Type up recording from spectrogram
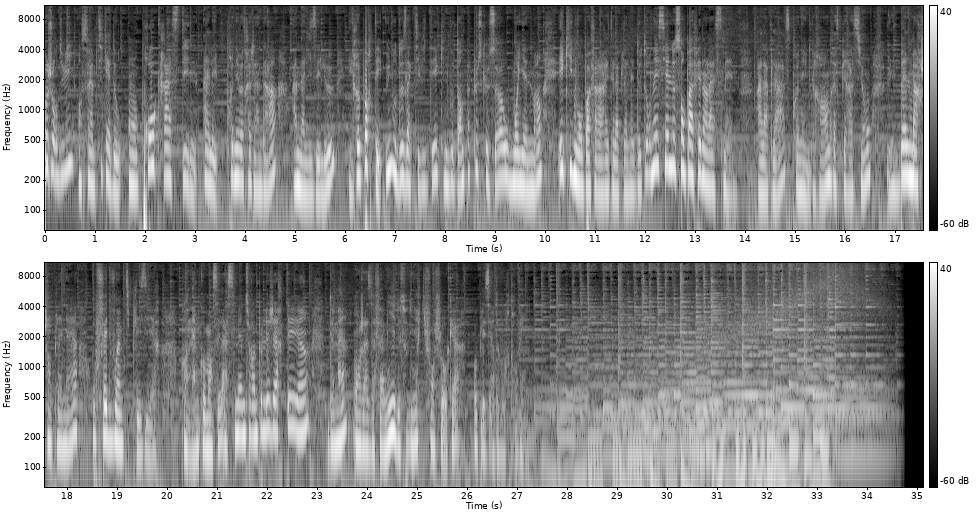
Aujourd'hui, on se fait un petit cadeau. On procrastine. Allez, prenez votre agenda, analysez-le et reportez une ou deux activités qui ne vous tentent pas plus que ça ou moyennement et qui ne vont pas faire arrêter la planète de tourner si elles ne sont pas faites dans la semaine. À la place, prenez une grande respiration, une belle marche en plein air ou faites-vous un petit plaisir. Qu'on aime commencer la semaine sur un peu de légèreté, hein Demain, on jase de famille et de souvenirs qui font chaud au cœur. Au plaisir de vous retrouver.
